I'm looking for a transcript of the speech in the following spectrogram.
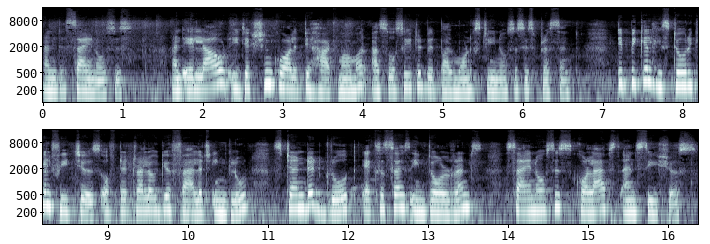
and cyanosis and a loud ejection quality heart murmur associated with pulmonic stenosis is present. Typical historical features of tetralogy of Fallot include stunted growth, exercise intolerance, cyanosis, collapse and seizures.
